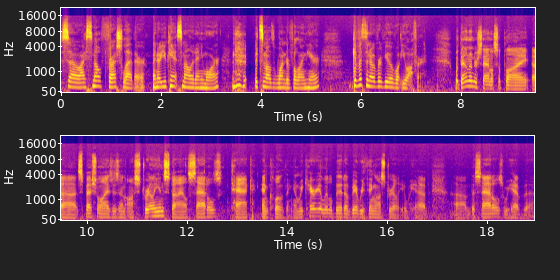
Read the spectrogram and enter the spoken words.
So I smell fresh leather. I know you can't smell it anymore. it smells wonderful in here. Give us an overview of what you offer. Well, Down Under Saddle Supply uh, specializes in Australian style saddles, tack, and clothing. And we carry a little bit of everything Australia. We have uh, the saddles, we have the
